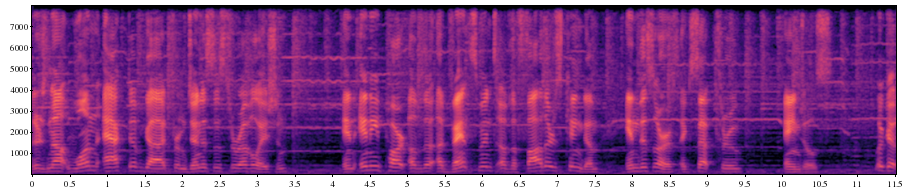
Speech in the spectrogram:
There's not one act of God from Genesis to Revelation in any part of the advancement of the Father's kingdom in this earth except through angels. Look at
